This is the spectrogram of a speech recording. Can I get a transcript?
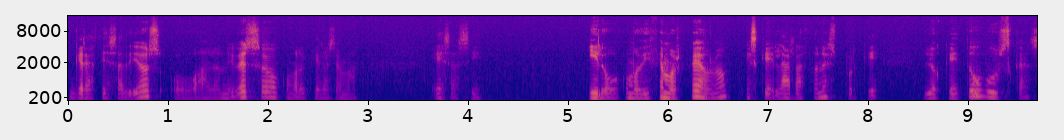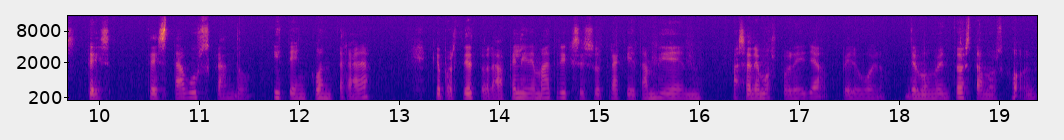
Gracias a Dios o al universo, o como lo quieras llamar. Es así. Y luego, como dice Morfeo, ¿no? Es que la razón es porque lo que tú buscas te, te está buscando y te encontrará. Que por cierto, la peli de Matrix es otra que también pasaremos por ella, pero bueno, de momento estamos con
